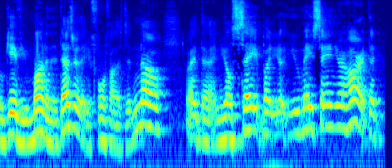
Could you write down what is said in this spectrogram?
who gave you man in the desert that your forefathers didn't know, right? And you'll say, but you, you may say in your heart that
